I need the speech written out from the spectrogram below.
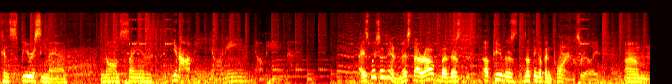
conspiracy man. You know what I'm saying? You know what I mean, you know what I mean, you know what I mean. I just wish I didn't miss that route, but there's, up here there's nothing of importance, really. Um,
